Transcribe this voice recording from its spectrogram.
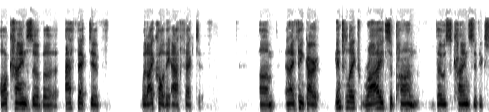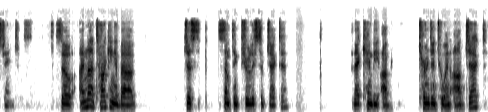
all kinds of uh, affective, what I call the affective. Um, and I think our intellect rides upon those kinds of exchanges. So I'm not talking about just something purely subjective that can be ob- turned into an object.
